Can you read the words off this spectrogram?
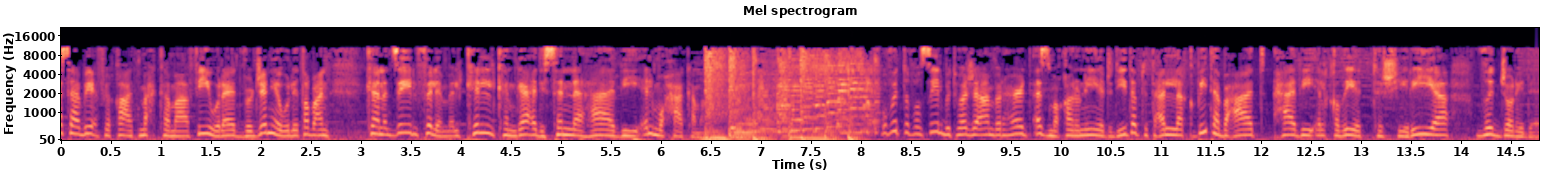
أسابيع في قاعة محكمة في ولاية فيرجينيا واللي طبعا كانت زي الفيلم الكل كان قاعد يستنى هذه المحاكمة. وفي التفاصيل بتواجه أمبر هيرد أزمة قانونية جديدة بتتعلق بتبعات هذه القضية التشهيرية ضد جوني ديب.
